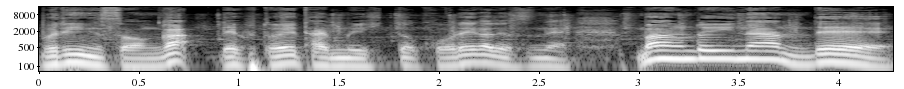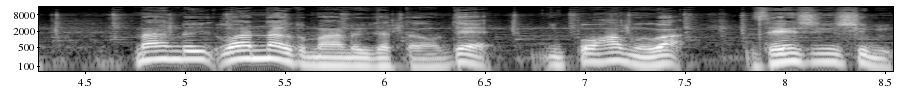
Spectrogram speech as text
ブリンソンがレフトへタイムリーヒット。これがですね、満塁なんで、満塁、ワンアウト満塁だったので、日本ハムは前進守備。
